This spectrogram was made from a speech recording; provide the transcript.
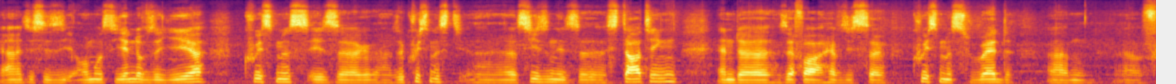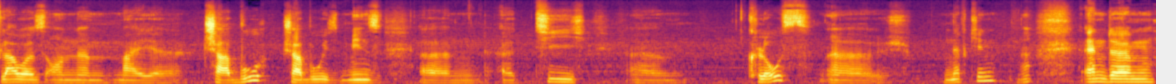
Yeah, this is almost the end of the year. Christmas is uh, the Christmas uh, season is uh, starting, and uh, therefore I have this uh, Christmas red um, uh, flowers on um, my chabu. Chabu is, means um, a tea um, cloth napkin, and. Um,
